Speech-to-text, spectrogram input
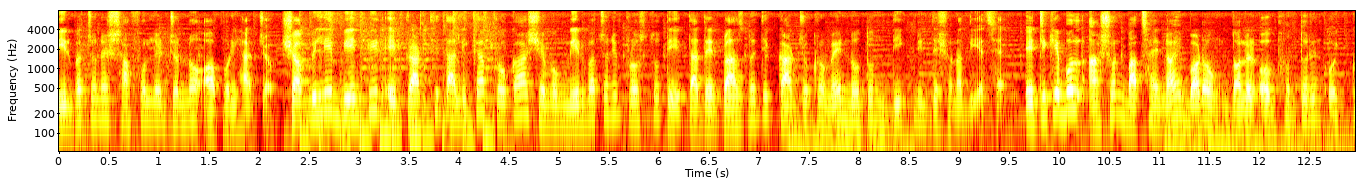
নির্বাচনের সাফল্যের জন্য অপরিহার্য। সব মিলিয়ে বিএনপির এই প্রার্থী তালিকা প্রকাশ এবং নির্বাচনী প্রস্তুতি তাদের রাজনৈতিক কার্যক্রমে নতুন দিক নির্দেশনা দিয়েছে। এটি কেবল আসন বাছাই নয়, বরং দলের অভ্যন্তরীণ ঐক্য,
